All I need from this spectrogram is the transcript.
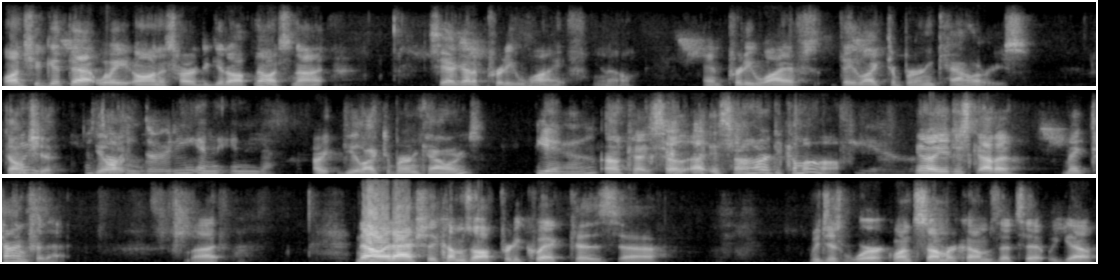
Once you get that weight on, it's hard to get off. No, it's not. See, I got a pretty wife, you know, and pretty wives, they like to burn calories, don't Wait, you? You're Do like, dirty in in the. are, do you like to burn calories? Yeah. Okay, so uh, it's not hard to come off. Yeah. You know, you just got to make time for that. But no, it actually comes off pretty quick because uh, we just work. Once summer comes, that's it. We go.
